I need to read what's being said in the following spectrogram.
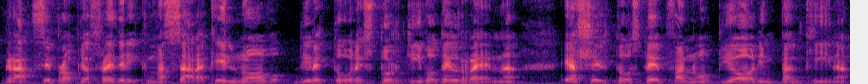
grazie proprio a Frederic Massara che è il nuovo direttore sportivo del Ren e ha scelto Stefano Pioli in panchina,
